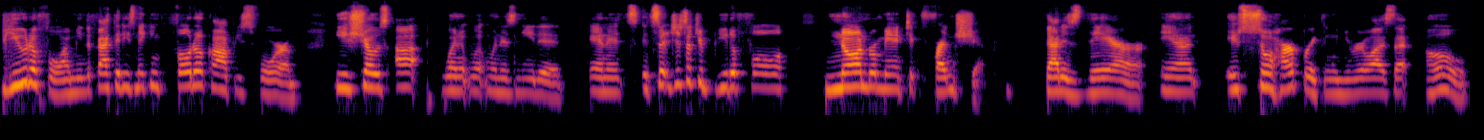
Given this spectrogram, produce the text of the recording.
beautiful. I mean the fact that he's making photocopies for him he shows up when it when, when is needed. And it's it's just such a beautiful non-romantic friendship that is there. And it's so heartbreaking when you realize that oh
